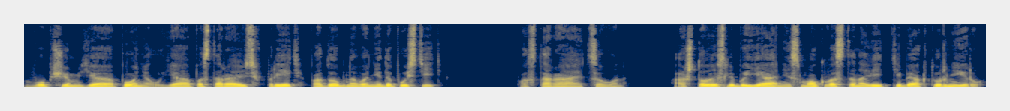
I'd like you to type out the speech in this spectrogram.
В общем, я понял, я постараюсь впредь подобного не допустить. Постарается он. А что, если бы я не смог восстановить тебя к турниру?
